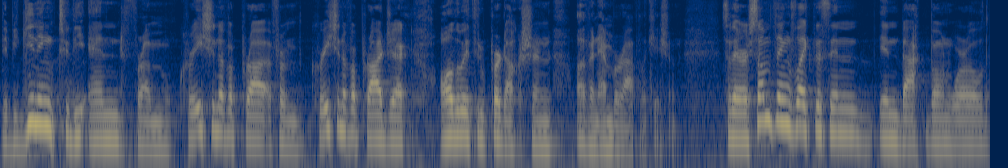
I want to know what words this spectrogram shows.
the beginning to the end, from creation of a pro- from creation of a project all the way through production of an Ember application. So there are some things like this in, in Backbone world.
